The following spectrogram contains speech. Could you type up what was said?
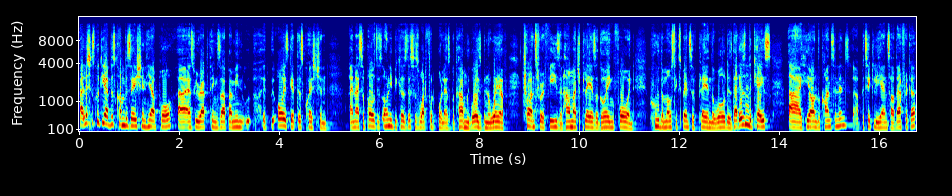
Uh, let's just quickly have this conversation here, Paul, uh, as we wrap things up. I mean, we, we always get this question and I suppose it's only because this is what football has become. We've always been aware of transfer fees and how much players are going for and who the most expensive player in the world is. That isn't the case uh, here on the continent, uh, particularly here in South Africa.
